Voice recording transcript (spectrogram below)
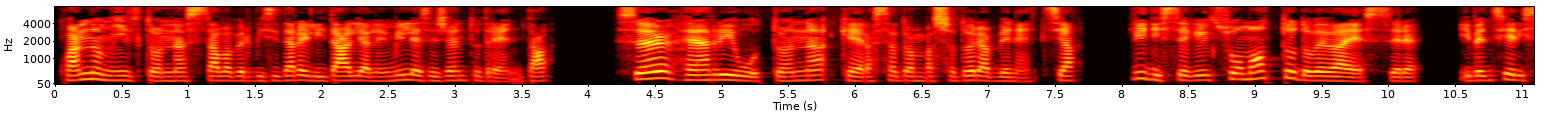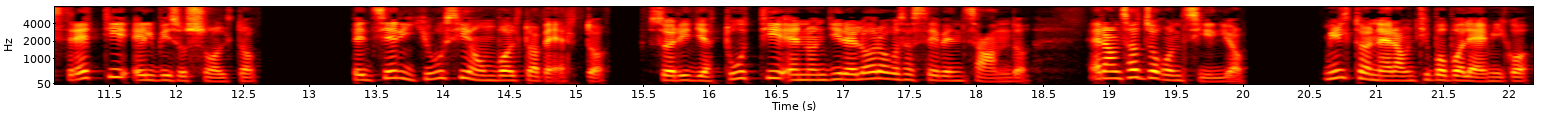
Quando Milton stava per visitare l'Italia nel 1630, Sir Henry Wotton, che era stato ambasciatore a Venezia, gli disse che il suo motto doveva essere i pensieri stretti e il viso sciolto. Pensieri chiusi e un volto aperto. Sorridi a tutti e non dire loro cosa stai pensando. Era un saggio consiglio. Milton era un tipo polemico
